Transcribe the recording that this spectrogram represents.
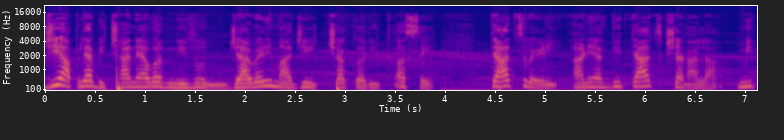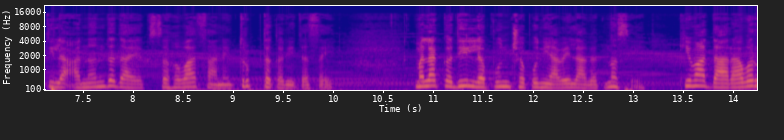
जी आपल्या बिछाण्यावर निजून ज्यावेळी माझी इच्छा करीत असे त्याच वेळी आणि अगदी त्याच क्षणाला मी तिला आनंददायक सहवासाने तृप्त करीत असे. मला कधी लपून छपून यावे लागत नसे किंवा दारावर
